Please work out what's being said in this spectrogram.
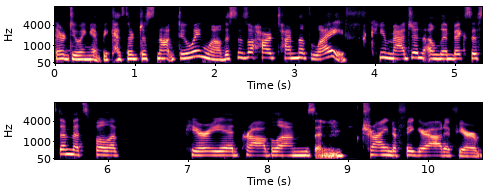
They're doing it because they're just not doing well. This is a hard time of life. Can you imagine a limbic system that's full of period problems and mm-hmm. trying to figure out if you're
